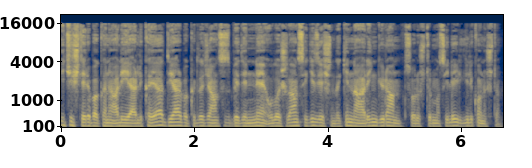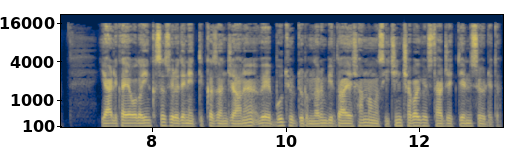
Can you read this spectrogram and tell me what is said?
İçişleri Bakanı Ali Yerlikaya, Diyarbakır'da cansız bedenine ulaşılan 8 yaşındaki Narin Güran soruşturmasıyla ilgili konuştu. Yerlikaya olayın kısa sürede netlik kazanacağını ve bu tür durumların bir daha yaşanmaması için çaba göstereceklerini söyledi.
